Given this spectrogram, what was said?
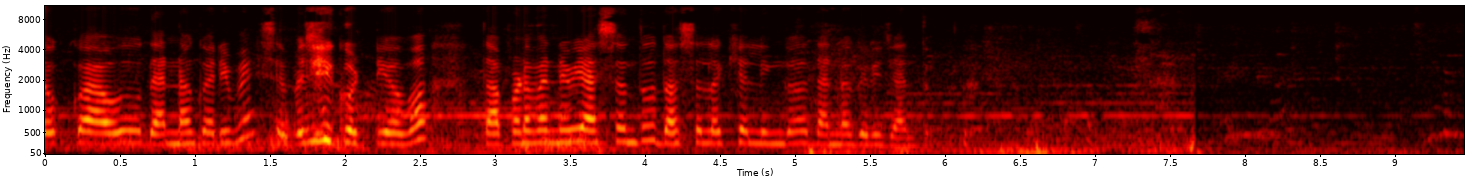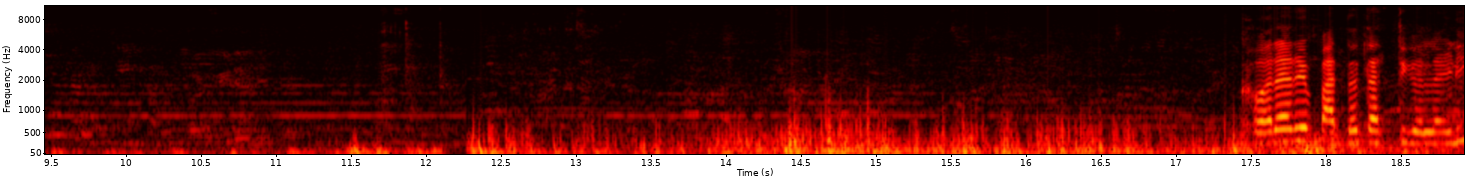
ଲୋକ ଆଉ ଦାନ କରିବେ ସେବେ ଯାଇ କୋଟି ହେବ ତ ଆପଣମାନେ ବି ଆସନ୍ତୁ ଦଶ ଲକ୍ଷ ଲିଙ୍ଗ ଦାନ କରି ଯାଆନ୍ତୁ ଖରାରେ ପାଦ ତାତିଗଲାଣି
